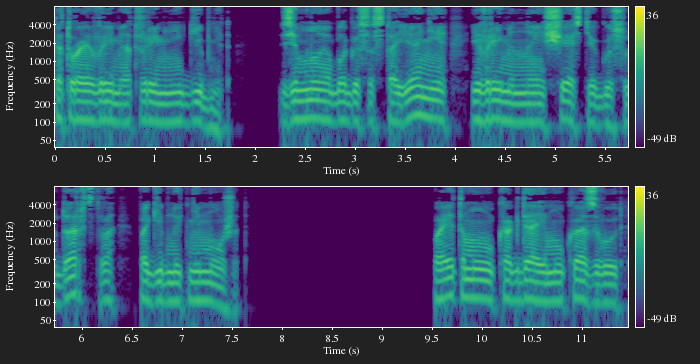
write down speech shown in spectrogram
которая время от времени гибнет, земное благосостояние и временное счастье государства погибнуть не может. Поэтому, когда им указывают,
